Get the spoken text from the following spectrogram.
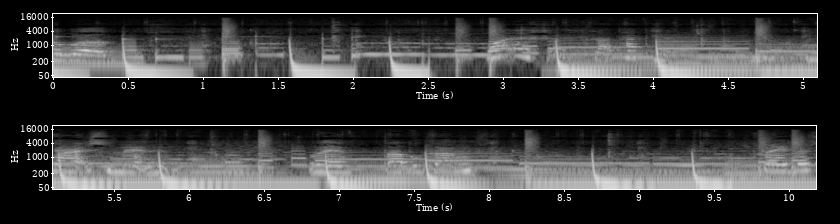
So. What is? Is that? No, it's mint with bubblegum flavours.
